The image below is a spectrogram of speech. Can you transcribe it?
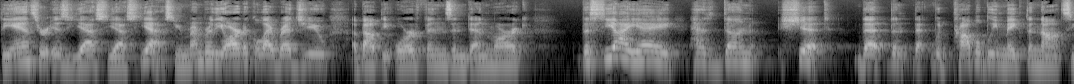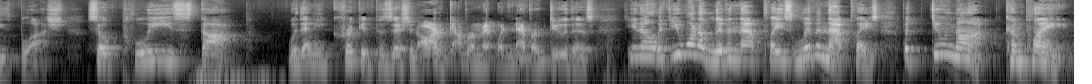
The answer is yes, yes, yes. You remember the article I read you about the orphans in Denmark? The CIA has done shit that the, that would probably make the Nazis blush. So please stop with any crooked position. Our government would never do this. You know, if you want to live in that place, live in that place, but do not complain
